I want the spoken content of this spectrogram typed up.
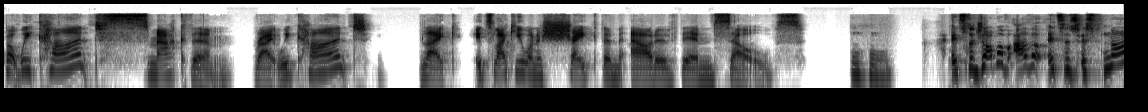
But we can't smack them, right? We can't, like, it's like you want to shake them out of themselves. Mm-hmm. It's the job of other. It's just no.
